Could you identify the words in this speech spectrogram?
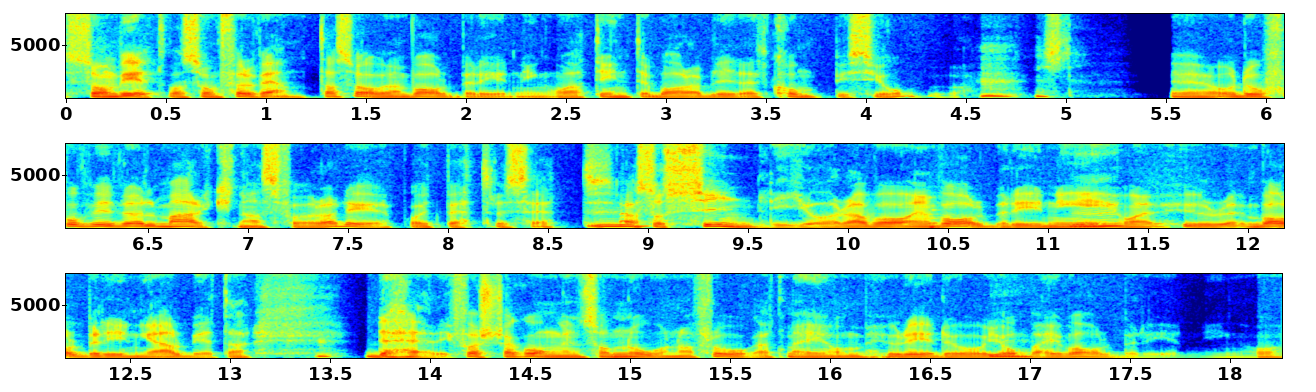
som vet vad som förväntas av en valberedning och att det inte bara blir ett kompisjobb. Mm, eh, och då får vi väl marknadsföra det på ett bättre sätt. Mm. Alltså synliggöra vad en valberedning mm. är och hur en valberedning arbetar. Det här är första gången som någon har frågat mig om hur är det att mm. jobba i valberedning och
